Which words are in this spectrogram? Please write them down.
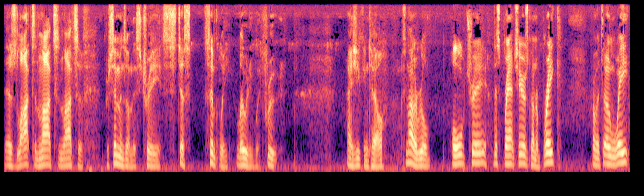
There's lots and lots and lots of persimmons on this tree. It's just simply loaded with fruit, as you can tell. It's not a real old tree. This branch here is going to break from its own weight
